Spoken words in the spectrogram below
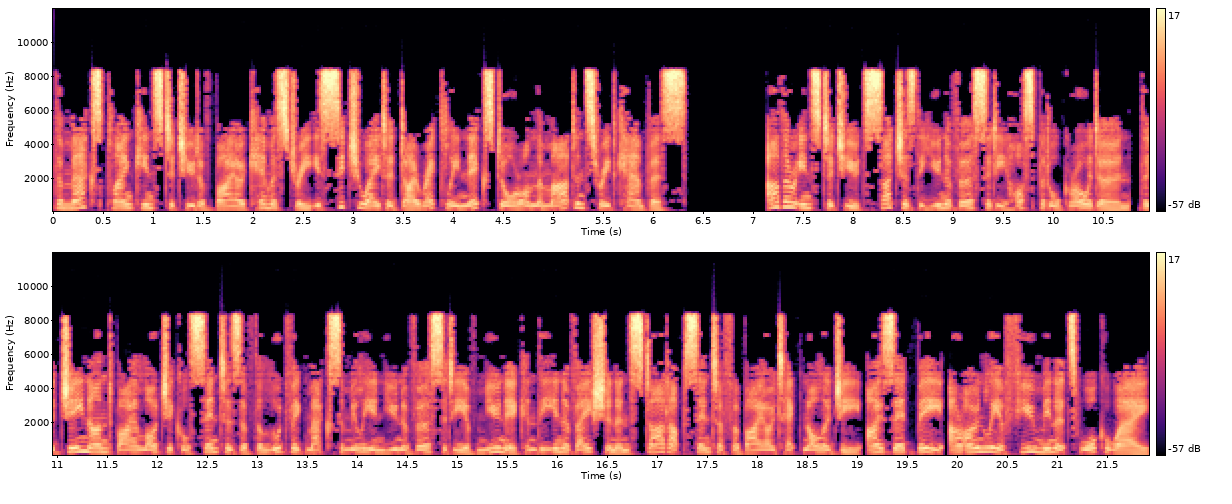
The Max Planck Institute of Biochemistry is situated directly next door on the Martinsried campus. Other institutes such as the University Hospital Großhadern, the Gene und Biological Centers of the Ludwig Maximilian University of Munich and the Innovation and Startup Center for Biotechnology are only a few minutes walk away.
